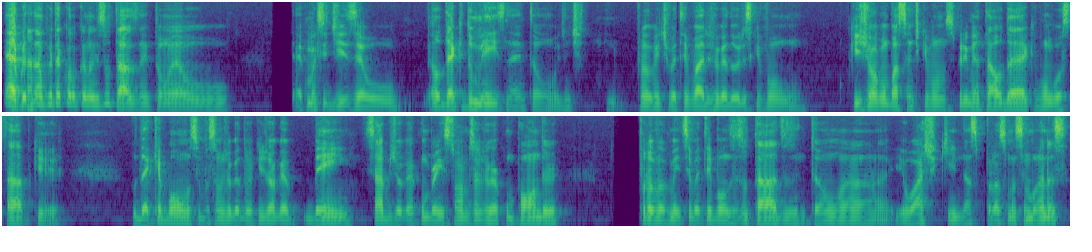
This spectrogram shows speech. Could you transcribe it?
É, porque, não, porque tá colocando resultados, né? Então é o. É como é que se diz? É o, é o deck do mês, né? Então a gente provavelmente vai ter vários jogadores que vão. que jogam bastante, que vão experimentar o deck, vão gostar, porque o deck é bom, se você é um jogador que joga bem, sabe jogar com Brainstorm, sabe jogar com Ponder, provavelmente você vai ter bons resultados. Então, uh, eu acho que nas próximas semanas,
